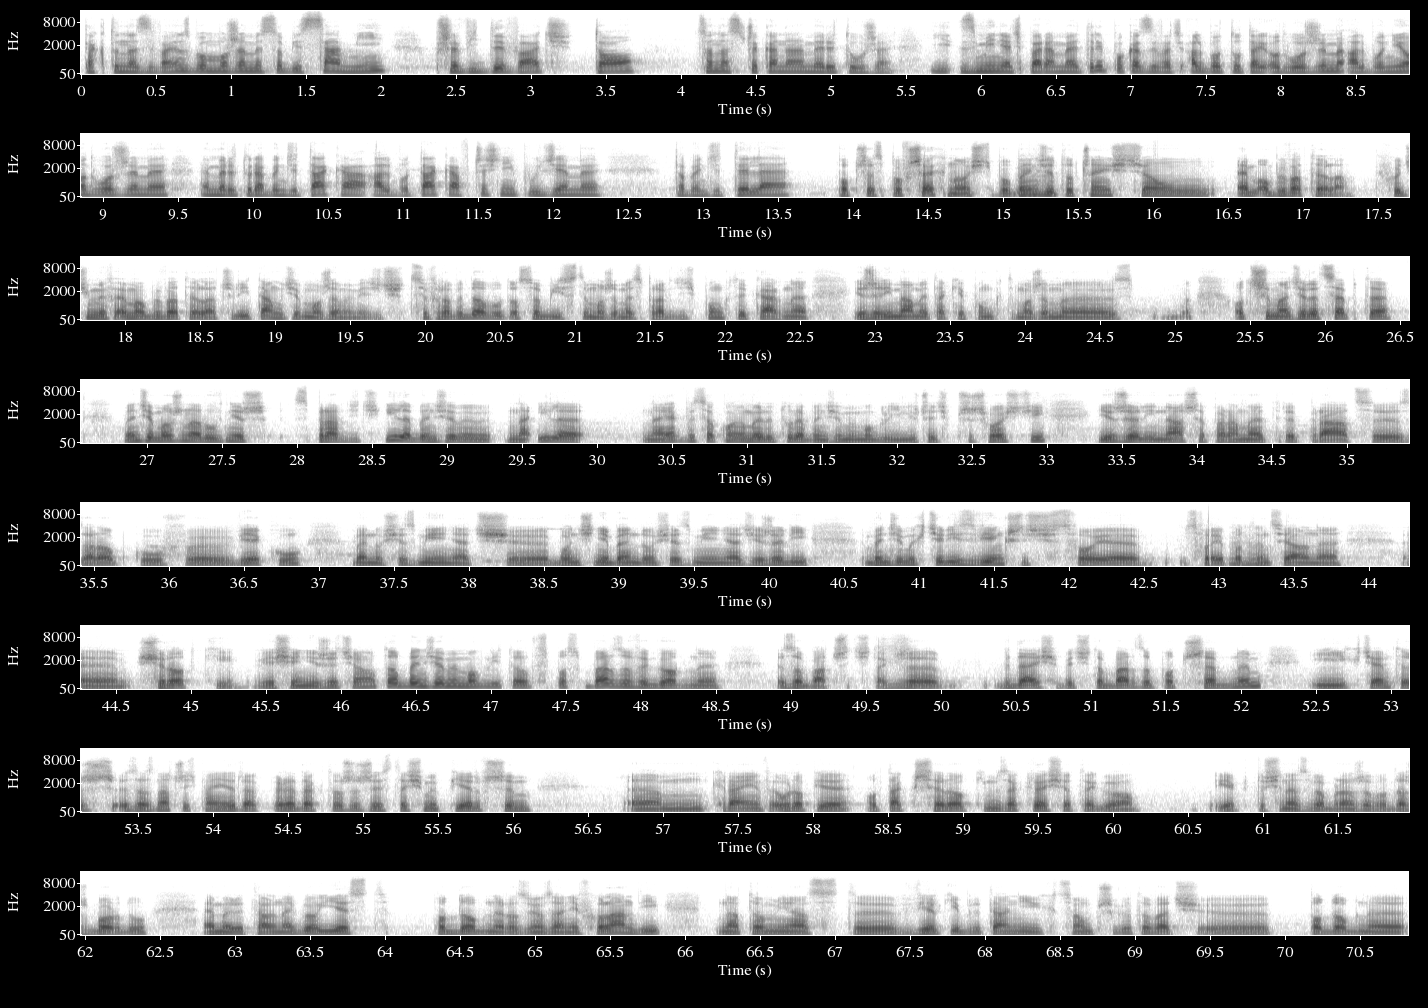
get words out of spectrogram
tak to nazywając, bo możemy sobie sami przewidywać to, co nas czeka na emeryturze i zmieniać parametry, pokazywać albo tutaj odłożymy, albo nie odłożymy, emerytura będzie taka, albo taka, wcześniej pójdziemy, to będzie tyle. poprzez powszechność, bo będzie to częścią M-Obywatela. Wchodzimy w M-Obywatela, czyli tam, gdzie możemy mieć cyfrowy dowód osobisty, możemy sprawdzić punkty karne. Jeżeli mamy takie punkty, możemy otrzymać receptę. Będzie można również sprawdzić, ile będziemy, na ile, na jak wysoką emeryturę będziemy mogli liczyć w przyszłości, jeżeli nasze parametry pracy, zarobków, y, wieku będą się zmieniać, y, bądź nie będą się zmieniać. Jeżeli będziemy chcieli zwiększyć swoje, swoje potencjalne e, środki w jesieni życia, no to będziemy mogli to w sposób bardzo wygodny zobaczyć. Także wydaje się być to bardzo potrzebnym i chciałem też zaznaczyć, panie red- redaktorze, że jesteśmy pierwszym krajem w Europie o tak szerokim zakresie tego, jak to się nazywa branżowo, dashboardu emerytalnego. Jest podobne rozwiązanie w Holandii, natomiast e, w Wielkiej Brytanii chcą przygotować e, podobne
